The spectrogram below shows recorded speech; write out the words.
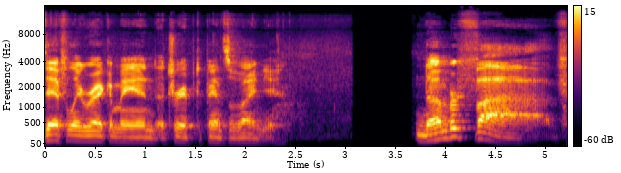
Definitely recommend a trip to Pennsylvania. Number five.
